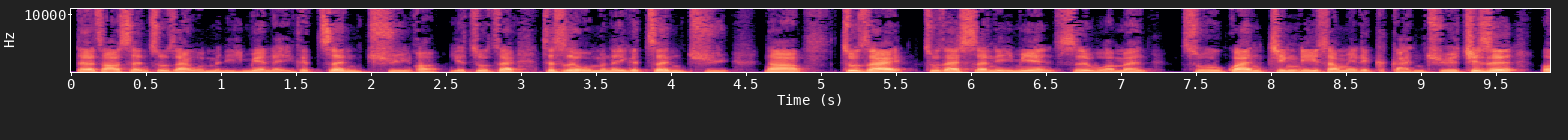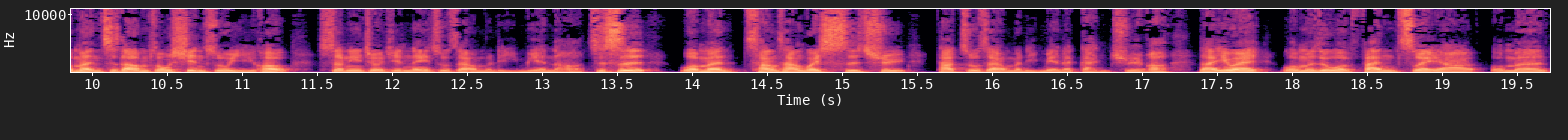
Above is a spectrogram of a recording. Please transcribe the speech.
得着神住在我们里面的一个证据哈，也住在这是我们的一个证据。那住在住在神里面是我们。主观经历上面的一个感觉，其实我们知道，我们从信主以后，圣灵就已经内住在我们里面了哈。只是我们常常会失去他住在我们里面的感觉哈。那因为我们如果犯罪啊，我们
